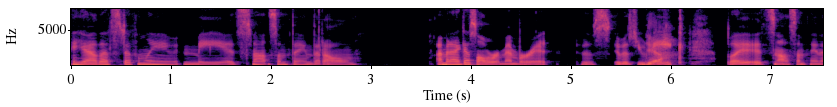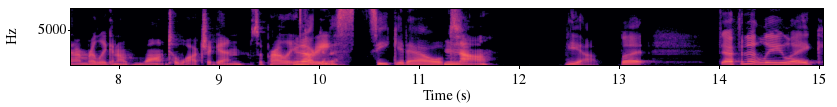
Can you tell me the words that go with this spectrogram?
Yeah, that's definitely me. It's not something that I'll I mean, I guess I'll remember it. It was it was Yeah. unique, but it's not something that I'm really going to want to watch again. So probably You're not 3. going to seek it out. Nah. Yeah, but definitely like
